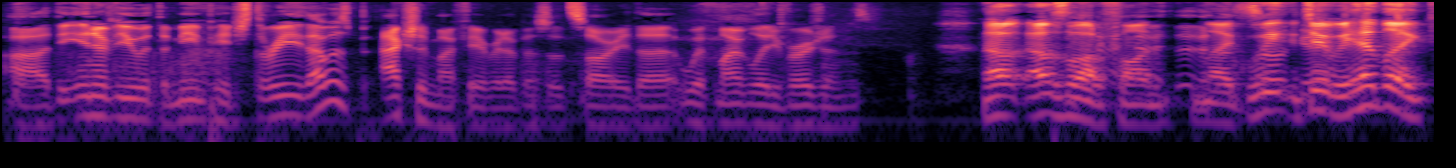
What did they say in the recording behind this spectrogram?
uh, the interview with the meme page three that was actually my favorite episode. Sorry, the with my bloody virgins. That, that was a lot of fun. Like we, dude, we had like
